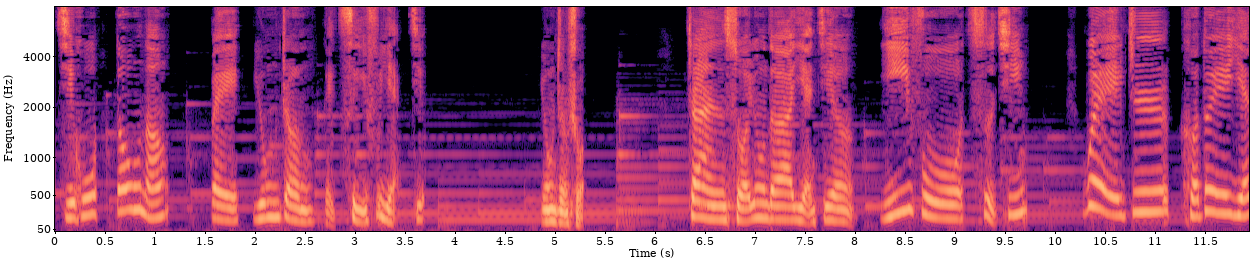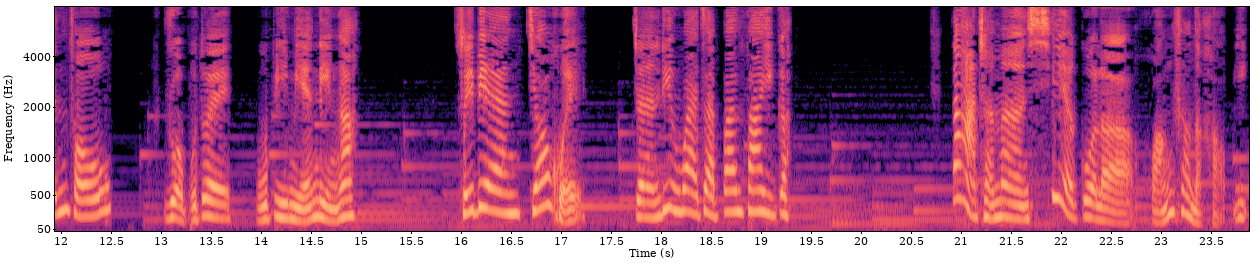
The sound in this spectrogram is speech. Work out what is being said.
几乎都能被雍正给赐一副眼镜。雍正说：“朕所用的眼镜，一副刺青，未知可对言否？若不对，不必免领啊，随便交回，朕另外再颁发一个。”大臣们谢过了皇上的好意。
